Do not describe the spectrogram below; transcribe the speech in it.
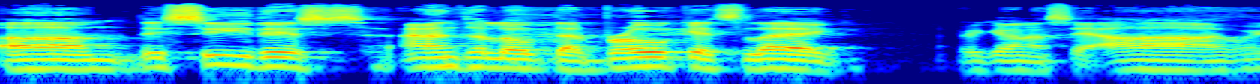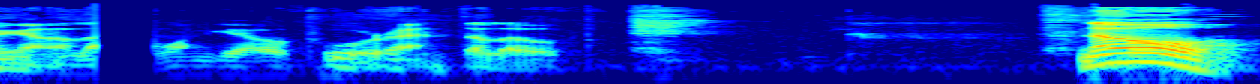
um, they see this antelope that broke its leg. They're gonna say, "Ah, we're gonna let one go, poor antelope." No,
